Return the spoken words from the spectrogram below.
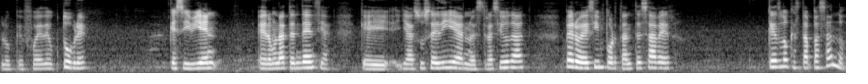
lo que fue de octubre, que si bien era una tendencia que ya sucedía en nuestra ciudad, pero es importante saber qué es lo que está pasando.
